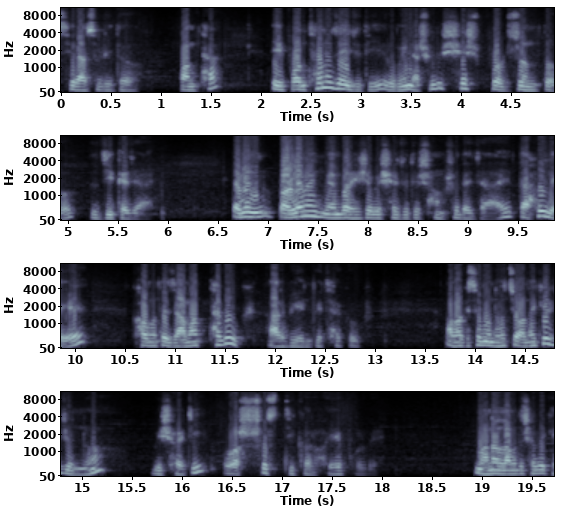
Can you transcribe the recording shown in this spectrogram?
চিরাচরিত পন্থা এই পন্থা অনুযায়ী যদি রুমিন আসলে শেষ পর্যন্ত জিতে যায় এবং পার্লামেন্ট মেম্বার হিসেবে সে যদি সংসদে যায়, তাহলে ক্ষমতা জামাত থাকুক আর বিএনপি থাকুক। আমার কাছে মনে হচ্ছে অনেকের জন্য বিষয়টি অস্বস্তিকর হয়ে পড়বে। মহান আমাদের সবাইকে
